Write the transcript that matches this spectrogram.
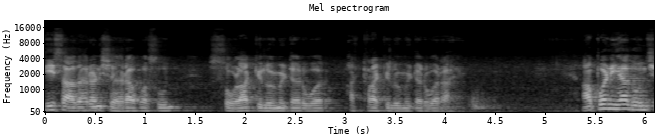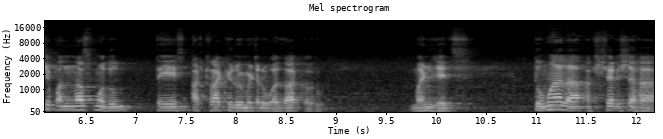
ती साधारण शहरापासून सोळा किलोमीटरवर अठरा किलोमीटरवर आहे. आपण या दोनशे पन्नासमधून ते अठरा किलोमीटर वजा करू. म्हणजेच तुम्हाला अक्षरशः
